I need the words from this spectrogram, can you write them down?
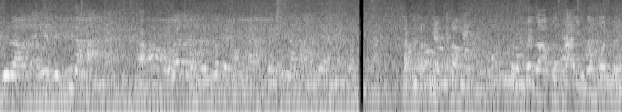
คือเราอันนี้เป็นที่ละหมาดนะแต่ว่าส่วนหนึ่งก็เป็นห้องน้ำเป็นที่ละหมาดเนี่ยมันก็ตามคอนเซ็ปต์ต้องแล้วก็ผู้ชายอยู่ข้างบนเลย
